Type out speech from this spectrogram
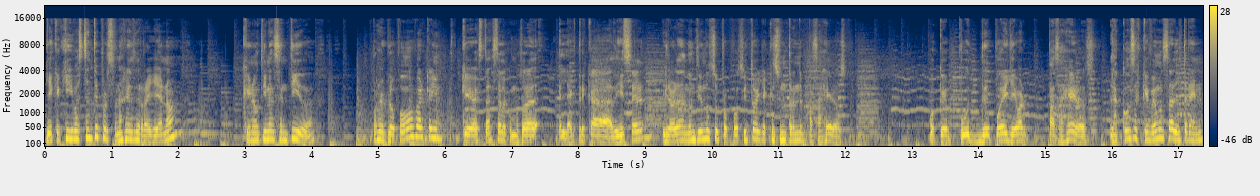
Ya que aquí hay bastantes personajes de relleno que no tienen sentido. Por ejemplo, podemos ver que, hay, que está esta locomotora eléctrica diésel y la verdad no entiendo su propósito ya que es un tren de pasajeros o que pu- de- puede llevar pasajeros. La cosa es que vemos al tren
